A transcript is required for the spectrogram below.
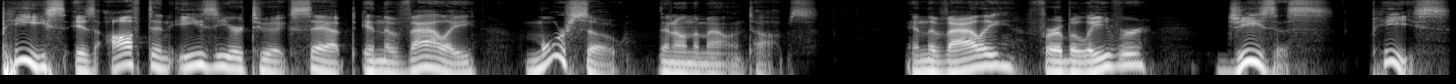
peace is often easier to accept in the valley more so than on the mountaintops. In the valley, for a believer, Jesus, peace,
